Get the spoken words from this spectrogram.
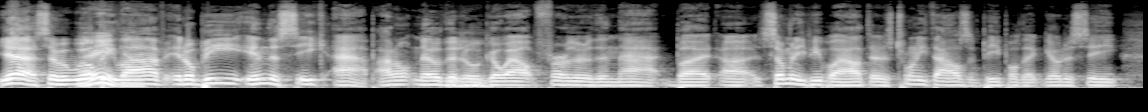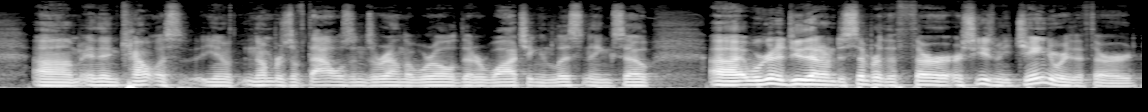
Yeah, so it will There be go. live. It'll be in the Seek app. I don't know that Mm-hmm. it'll go out further than that, but uh, so many people out there. There's twenty thousand people that go to Seek, um, and then countless, you know, numbers of thousands around the world that are watching and listening. So. Uh, we're going to do that on December the third, or excuse me, January the third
